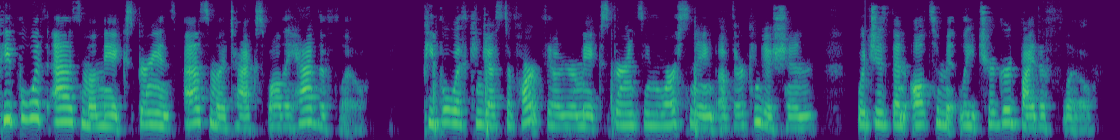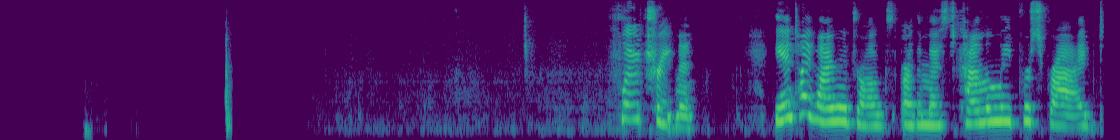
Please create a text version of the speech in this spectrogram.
people with asthma may experience asthma attacks while they have the flu. People with congestive heart failure may experience worsening of their condition, which is then ultimately triggered by the flu. Flu treatment. Antiviral drugs are the most commonly prescribed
